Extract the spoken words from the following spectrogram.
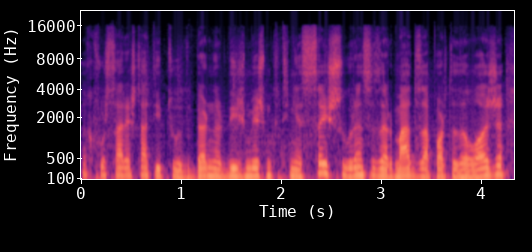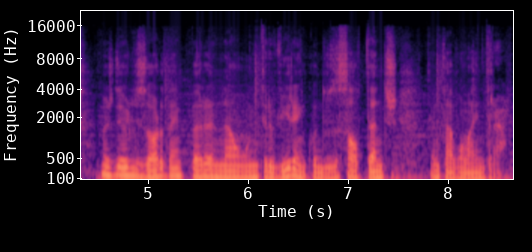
A reforçar esta atitude, Bernard diz mesmo que tinha seis seguranças armados à porta da loja, mas deu-lhes ordem para não intervirem quando os assaltantes tentavam lá entrar.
